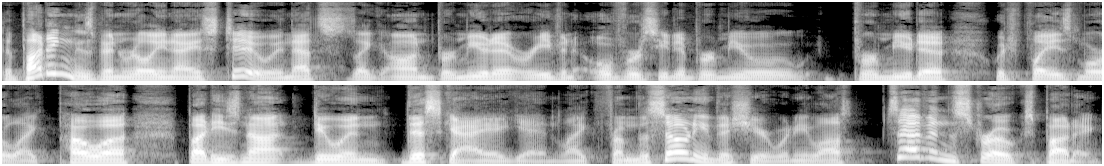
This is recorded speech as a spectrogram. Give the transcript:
The putting has been really nice too, and that's like on Bermuda or even overseeded Bermuda, Bermuda which plays more like POA but he's not doing this guy again, like from the Sony this year when he lost seven strokes putting.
